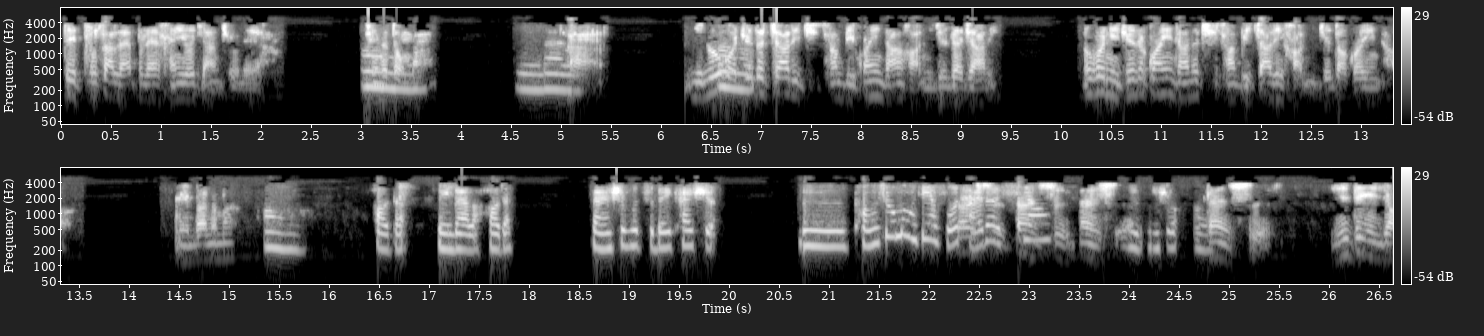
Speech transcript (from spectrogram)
对菩萨来不来很有讲究的呀，听得懂吗？明白了。哎，你如果觉得家里气场比观音堂好，你就在家里；如果你觉得观音堂的气场比家里好，你就到观音堂。明白了吗？哦，好的，明白了。好的，感恩师傅慈悲开始。嗯，同修梦见佛台的香但，是但是嗯，你说，嗯，但是一定要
